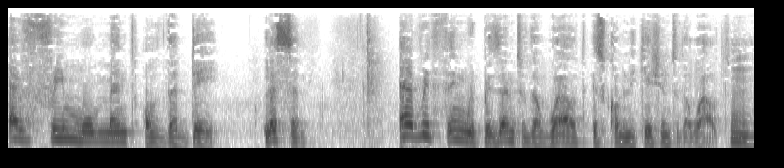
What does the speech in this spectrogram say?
every moment of the day. Listen, everything we present to the world is communication to the world. Hmm.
